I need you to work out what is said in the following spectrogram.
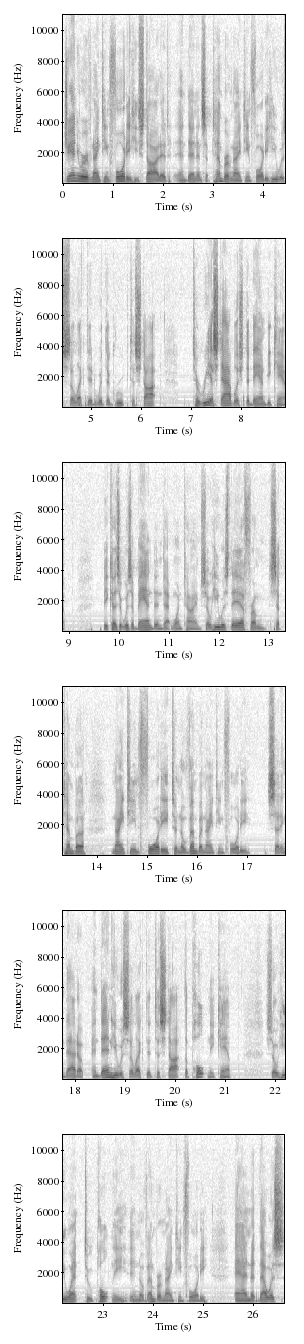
January of 1940. He started, and then in September of 1940, he was selected with the group to start to reestablish the Danby camp because it was abandoned at one time. So he was there from September 1940 to November 1940, setting that up, and then he was selected to start the Poultney camp. So he went to Poultney in November of 1940, and that was,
